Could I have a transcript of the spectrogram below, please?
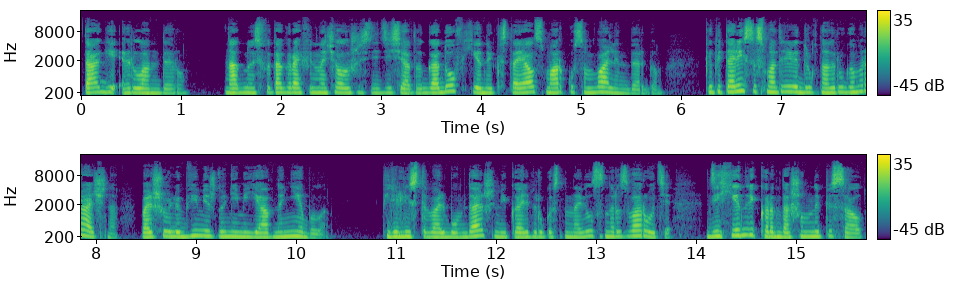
Таги Эрландеру. На одной из фотографий начала 60-х годов Хенрик стоял с Маркусом Валенбергом. Капиталисты смотрели друг на друга мрачно, большой любви между ними явно не было. Перелистывая альбом дальше, Микаэль вдруг остановился на развороте, где Хенрик карандашом написал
